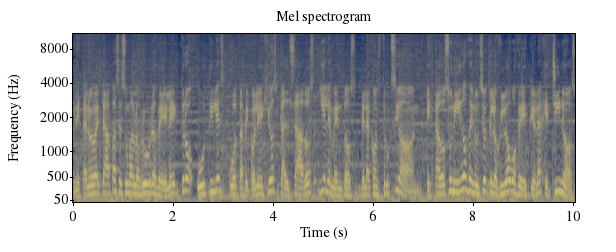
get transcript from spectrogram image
En esta nueva etapa se suman los rubros de electro, útiles, cuotas de colegios, calzados y elementos de la construcción. Estados Unidos denunció que los globos de espionaje chinos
